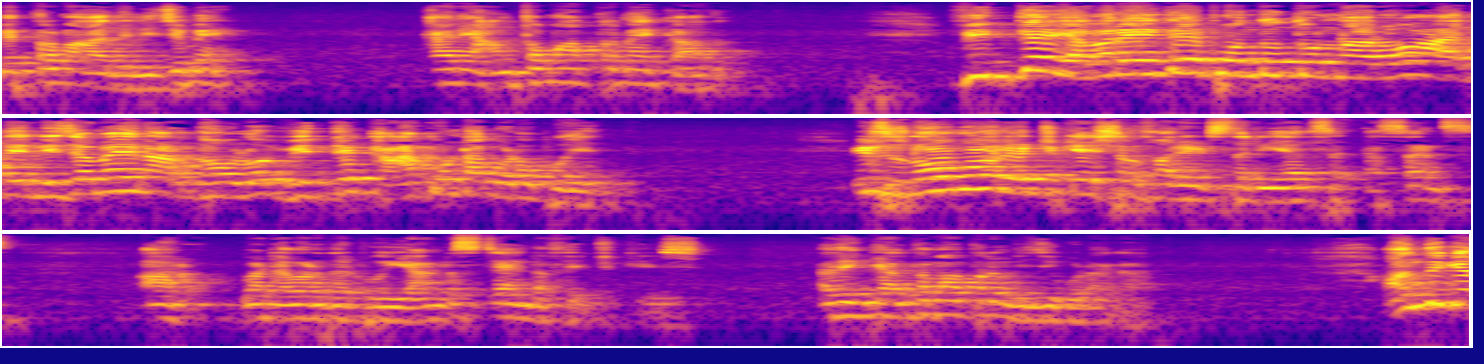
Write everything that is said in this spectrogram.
మిత్రమా అది నిజమే. కానీ అంత మాత్రమే కాదు. విద్య ఎవరైతే పొందుతున్నారో అది నిజమైన అర్థంలో విద్య కాకుండా కూడా పోయింది. It's no more education for its real sense or whatever that we understand of education అది ఇంకెంత మాత్రం విజయ కూడా కాదు. అందుకే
